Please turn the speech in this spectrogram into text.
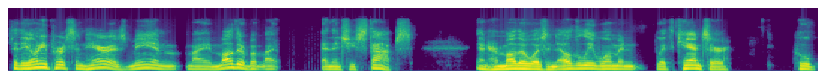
so the only person here is me and my mother, but my, and then she stops. And her mother was an elderly woman with cancer who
